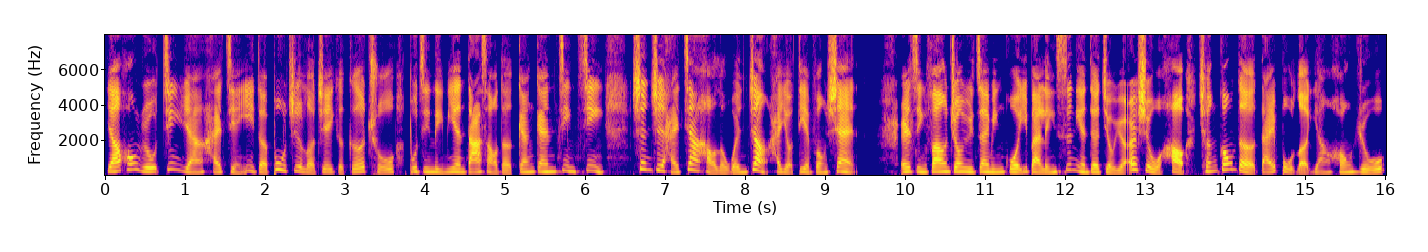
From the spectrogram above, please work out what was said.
杨红茹竟然还简易的布置了这个歌厨，不仅里面打扫的干干净净，甚至还架好了蚊帐，还有电风扇。而警方终于在民国一百零四年的九月二十五号，成功的逮捕了杨红茹。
